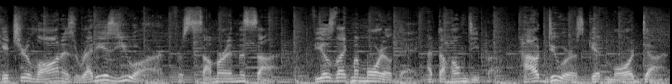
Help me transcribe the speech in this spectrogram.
Get your lawn as ready as you are for summer in the sun. Feels like Memorial Day at the Home Depot. How doers get more done.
